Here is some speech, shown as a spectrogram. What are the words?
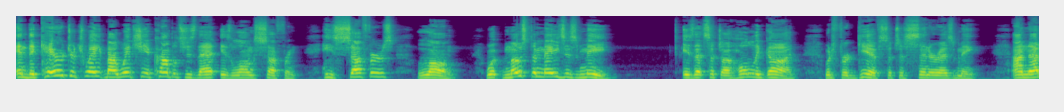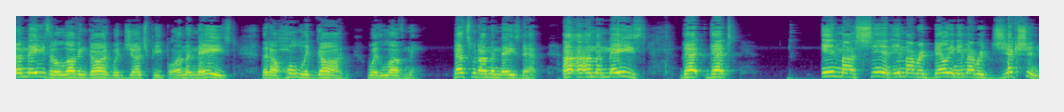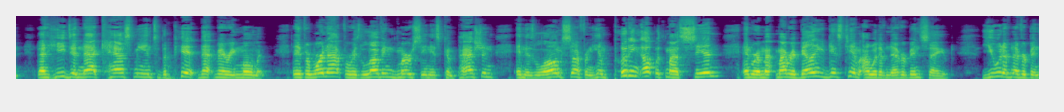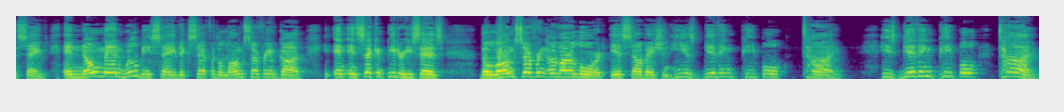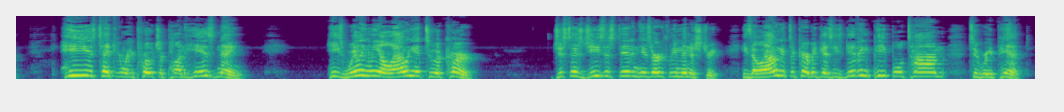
And the character trait by which he accomplishes that is long suffering. He suffers long. What most amazes me is that such a holy God would forgive such a sinner as me. I'm not amazed that a loving God would judge people. I'm amazed that a holy God would love me. That's what I'm amazed at. I, am amazed that that in my sin, in my rebellion, in my rejection, that he did not cast me into the pit that very moment. And if it were not for his loving mercy and his compassion and his long suffering, him putting up with my sin and my rebellion against him, I would have never been saved. You would have never been saved. And no man will be saved except for the long suffering of God. In, in 2 Peter, he says, the long suffering of our Lord is salvation. He is giving people time. He's giving people time. He is taking reproach upon his name. He's willingly allowing it to occur, just as Jesus did in his earthly ministry. He's allowing it to occur because he's giving people time to repent.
